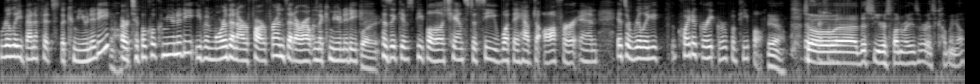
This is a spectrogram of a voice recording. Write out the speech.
really benefits the community, Uh-huh. our typical community, even more than our far friends that are out in the community, Right. because it gives people a chance to see what they have to offer. And it's a really quite a great group of people. Yeah. So uh, this year's fundraiser is coming up.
